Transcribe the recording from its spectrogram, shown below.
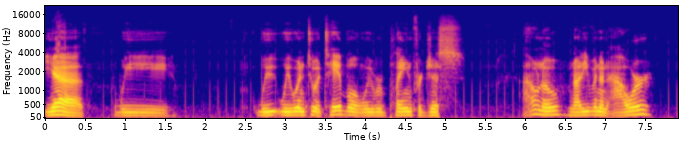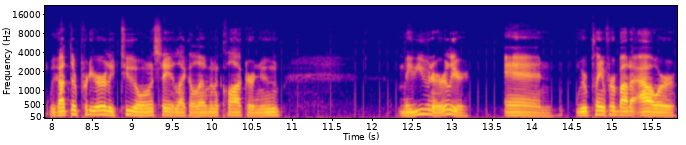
yeah, we we we went to a table and we were playing for just I don't know, not even an hour. We got there pretty early too. I want to say like eleven o'clock or noon, maybe even earlier. And we were playing for about an hour.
